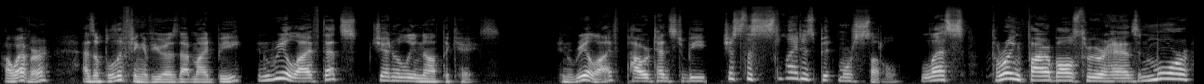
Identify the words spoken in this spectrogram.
However, as uplifting of you as that might be, in real life that's generally not the case. In real life, power tends to be just the slightest bit more subtle, less throwing fireballs through your hands, and more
